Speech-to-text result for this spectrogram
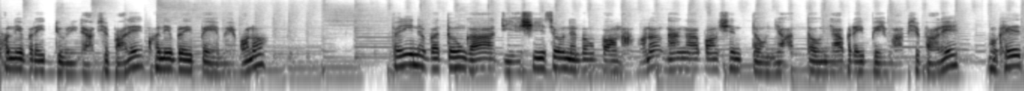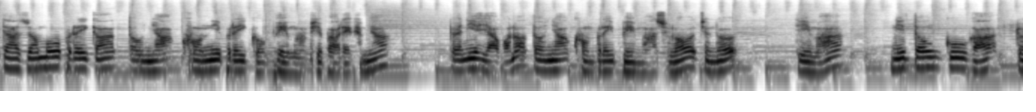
9ပြိတူနေတာဖြစ်ပါတယ်9ပြိပေးမယ်ပေါ့နော်ပိုင်းနံပါတ်3ကဒီအရှိဆုံးနှလုံးပေါင်းတာပေါ့နော်99ပေါင်းရှင်း3ည3ညပြိပေးမှာဖြစ်ပါတယ်။ Okay ဒါဇွန်မိုးပြိက3ည9ပြိကိုပေးမှာဖြစ်ပါတယ်ခင်ဗျာ။20အရာပေါ့နော်3ည9ပြိပေးမှာဆိုတော့ကျွန်တော်ဒီမှာ နှစ်39ကတွ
